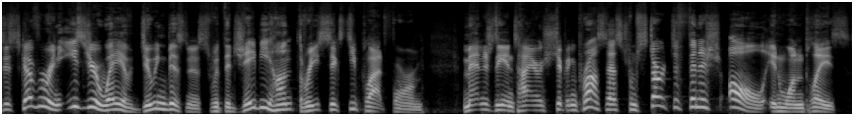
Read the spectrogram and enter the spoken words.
Discover an easier way of doing business with the JB Hunt 360 platform. Manage the entire shipping process from start to finish all in one place.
